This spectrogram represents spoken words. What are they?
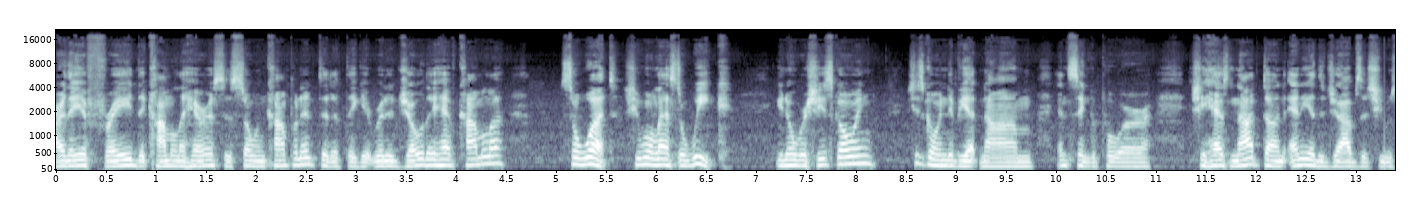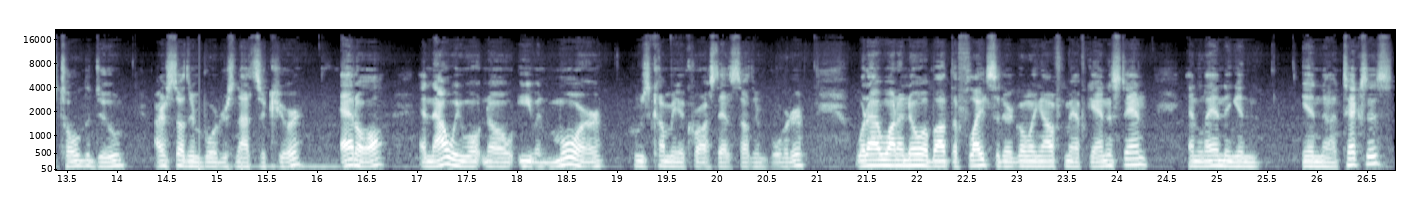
Are they afraid that Kamala Harris is so incompetent that if they get rid of Joe, they have Kamala? So what? She won't last a week. You know where she's going? She's going to Vietnam and Singapore. She has not done any of the jobs that she was told to do. Our southern border is not secure at all. And now we won't know even more who's coming across that southern border. What I want to know about the flights that are going out from Afghanistan and landing in, in uh, Texas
